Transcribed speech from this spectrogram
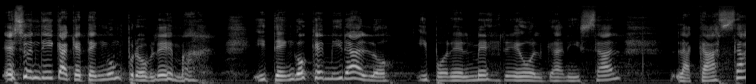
Eso indica que tengo un problema y tengo que mirarlo y ponerme reorganizar la casa,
